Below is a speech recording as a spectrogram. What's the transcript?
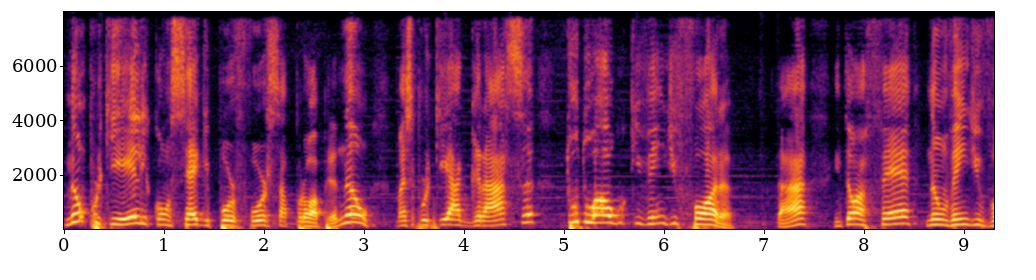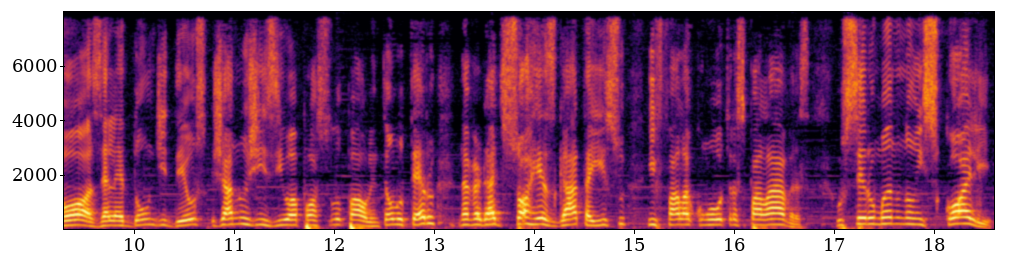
não porque ele consegue por força própria, não, mas porque a graça, tudo algo que vem de fora tá? Então a fé não vem de vós, ela é dom de Deus, já nos dizia o apóstolo Paulo. Então Lutero, na verdade, só resgata isso e fala com outras palavras. O ser humano não escolhe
